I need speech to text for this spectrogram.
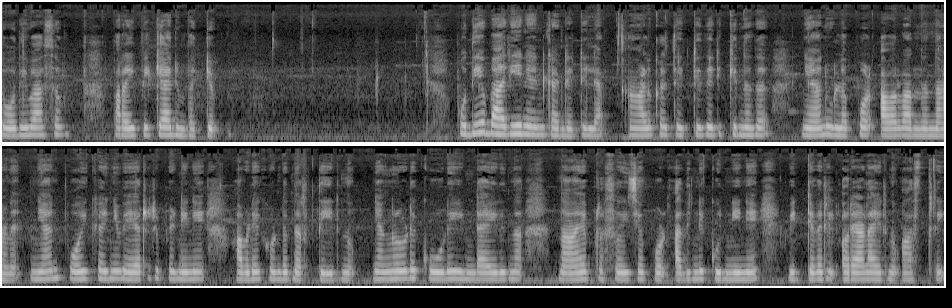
തോന്നിവാസം പറയിപ്പിക്കാനും പറ്റും. പുതിയ ഭാര്യയെ ഞാൻ കണ്ടിട്ടില്ല. ആളുകൾ തെറ്റിദ്ധരിക്കുന്നത് ഞാൻ ഉള്ളപ്പോൾ അവർ വന്നെന്നാണ്. ഞാൻ പോയി കഴിഞ്ഞ് വേറൊരു പെണ്ണിനെ അവിടെ കൊണ്ട് നിർത്തിയിരുന്നു. ഞങ്ങളുടെ കൂടെ ഉണ്ടായിരുന്ന നായ പ്രസവിച്ചപ്പോൾ അതിന്റെ കുഞ്ഞിനെ വിറ്റവരിൽ ഒരാളായിരുന്നു ആ സ്ത്രീ.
